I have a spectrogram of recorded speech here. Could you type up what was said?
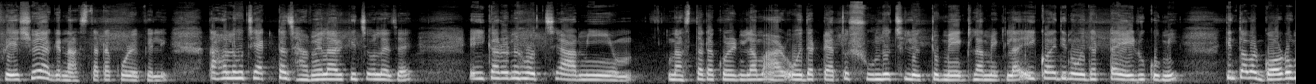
ফ্রেশ হয়ে আগে নাস্তাটা করে ফেলি। তাহলে হচ্ছে একটা ঝামেলা আর কি চলে যায়। এই কারণে হচ্ছে আমি নাস্তাটা করে নিলাম, আর ওয়েদারটা এত সুন্দর ছিল, একটু মেঘলা মেঘলা এই কয়দিন ওয়েদারটা এইরকমই, কিন্তু আবার গরম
